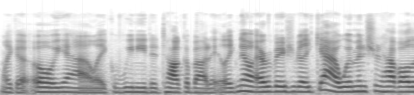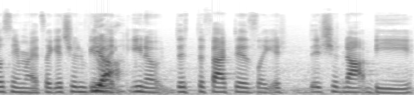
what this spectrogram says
like a oh yeah, like we need to talk about it. Like no, everybody should be like yeah, women should have all the same rights. Like it shouldn't be Yeah. like you know the the fact is like it it should not be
